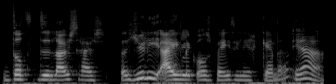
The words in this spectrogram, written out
dat de luisteraars, dat jullie eigenlijk ons beter leren kennen. Ja.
